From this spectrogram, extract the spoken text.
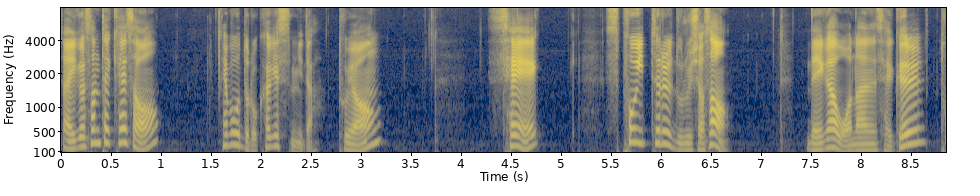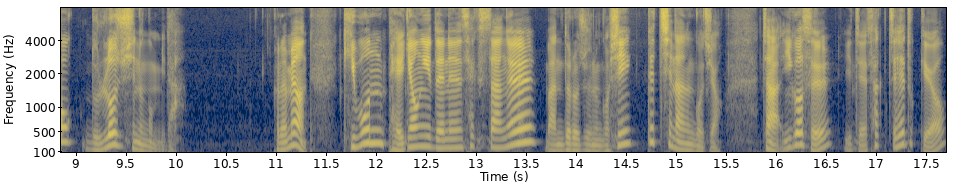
자 이걸 선택해서 해보도록 하겠습니다. 도형 색 스포이트를 누르셔서 내가 원하는 색을 톡 눌러주시는 겁니다. 그러면 기본 배경이 되는 색상을 만들어주는 것이 끝이 나는 거죠. 자 이것을 이제 삭제해 둘게요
